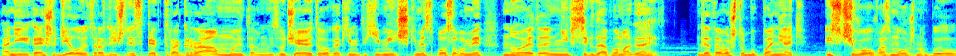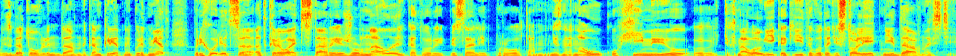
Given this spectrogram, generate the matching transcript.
Они, конечно, делают различные спектрограммы, там, изучают его какими-то химическими способами, но это не всегда помогает. Для того, чтобы понять, из чего, возможно, был изготовлен данный конкретный предмет, приходится открывать старые журналы, которые писали про, там, не знаю, науку, химию, э, технологии какие-то вот эти столетней давности,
